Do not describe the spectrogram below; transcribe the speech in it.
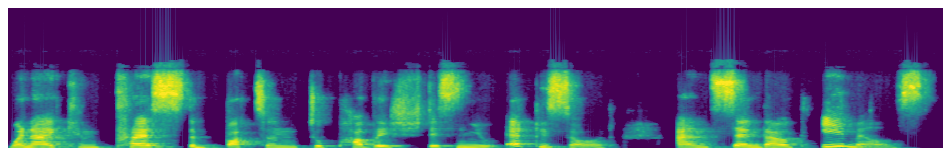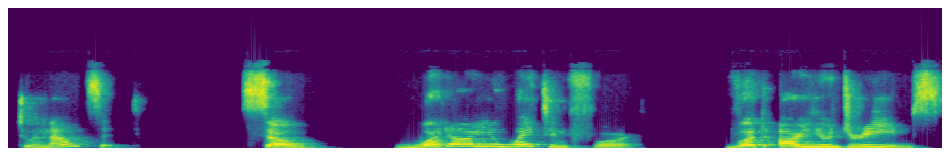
when I can press the button to publish this new episode and send out emails to announce it. So, what are you waiting for? What are your dreams?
